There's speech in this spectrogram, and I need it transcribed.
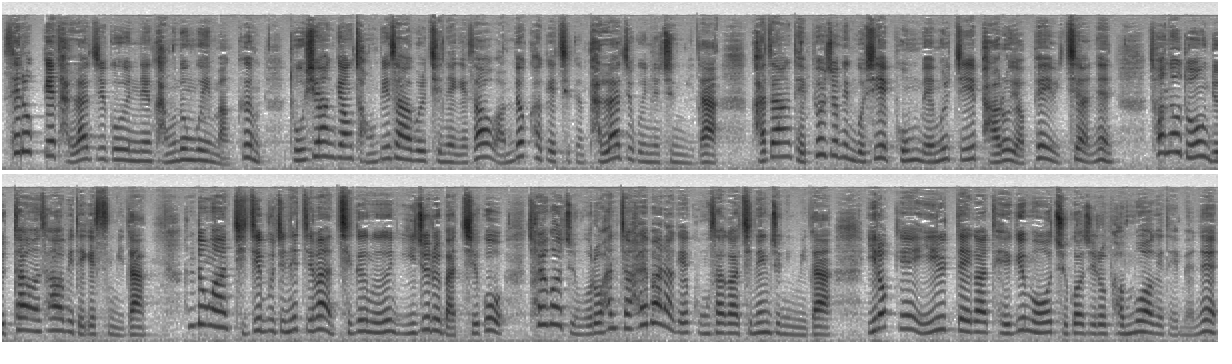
새롭게 달라지고 있는 강동구인 만큼 도시환경 정비 사업을 진행해서 완벽하게 지금 달라지고 있는 중입니다. 가장 대표적인 곳이 본 매물지 바로 옆에 위치하는 선호동 뉴타운 사업이 되겠습니다. 한동안 지지부진했지만 지금은 이주를 마치고 철거 중으로 한창 활발하게 공사가 진행 중입니다. 이렇게 이 일대가 대규모 주거지로 변모하게 되면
